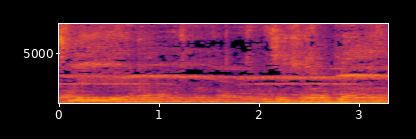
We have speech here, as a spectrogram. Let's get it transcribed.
Sleep. take your blood.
